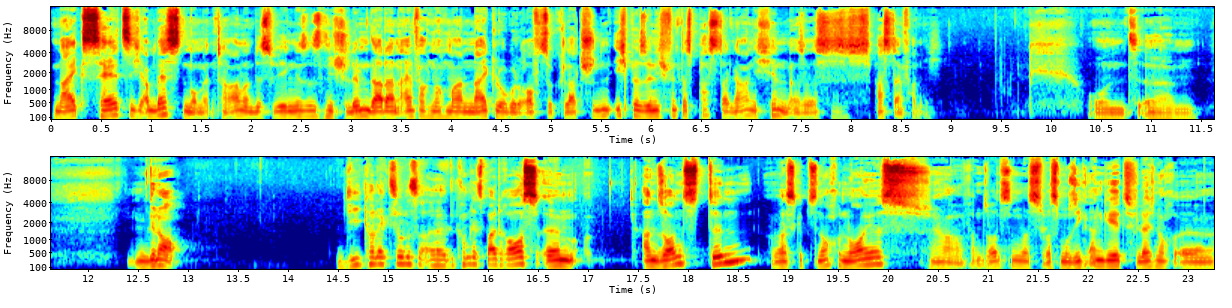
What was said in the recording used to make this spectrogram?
Nike zählt sich am besten momentan und deswegen ist es nicht schlimm, da dann einfach nochmal ein Nike-Logo drauf zu klatschen. Ich persönlich finde, das passt da gar nicht hin. Also das, das passt einfach nicht. Und ähm, genau, die Kollektion ist, äh, die kommt jetzt bald raus. Ähm, ansonsten, was gibt's noch Neues? Ja, ansonsten, was, was Musik angeht, vielleicht noch äh,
